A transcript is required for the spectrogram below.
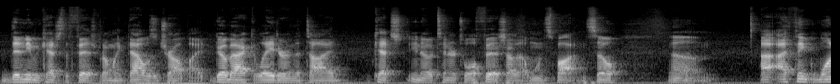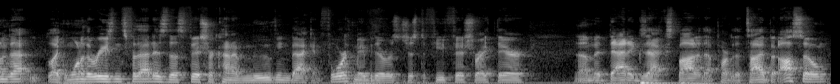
didn't even catch the fish, but I'm like, that was a trout bite. Go back later in the tide, catch, you know, 10 or 12 fish out of that one spot. And so, um, I, think one of that, like one of the reasons for that is those fish are kind of moving back and forth. Maybe there was just a few fish right there um, at that exact spot at that part of the tide, but also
